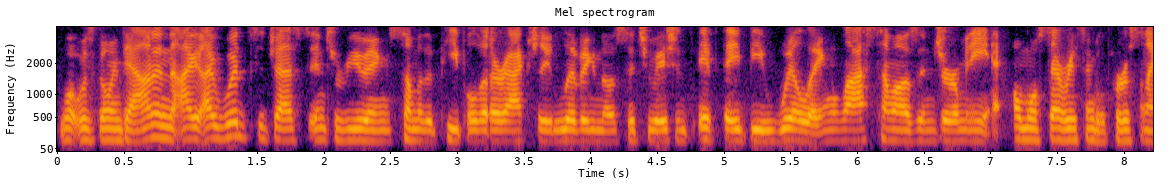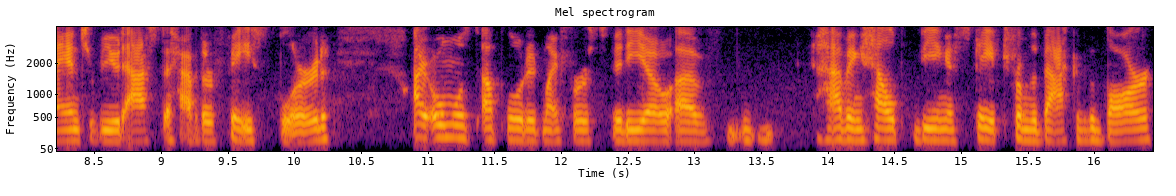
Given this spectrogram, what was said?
what was going down. And I, I, would suggest interviewing some of the people that are actually living those situations if they'd be willing. Last time I was in Germany, almost every single person I interviewed asked to have their face blurred. I almost uploaded my first video of having help being escaped from the back of the bar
